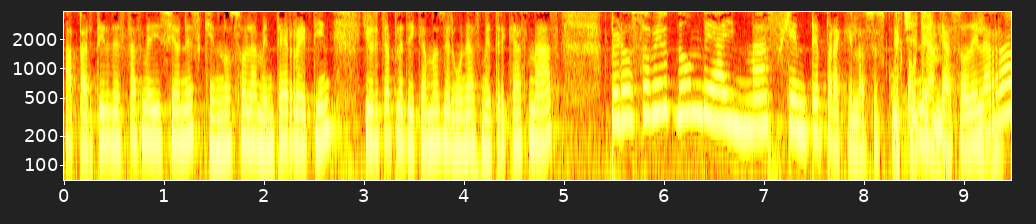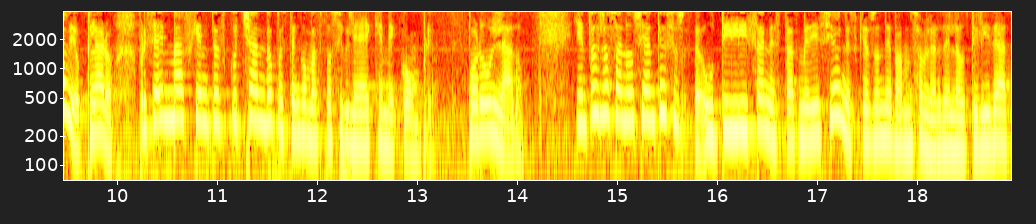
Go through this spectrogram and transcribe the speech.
a partir de estas mediciones, que no solamente hay rating, y ahorita platicamos de algunas métricas más, pero saber dónde hay más gente para que los escuchen en el caso de la radio, claro. Porque si hay más gente escuchando, pues tengo más posibilidad de que me compren, por un lado. Y entonces los anunciantes eh, utilizan estas mediciones, que es donde vamos a hablar de la utilidad.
